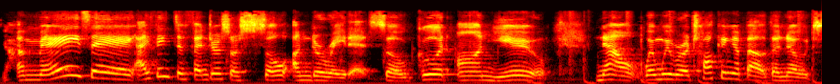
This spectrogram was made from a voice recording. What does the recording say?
Yeah. Amazing. I think defenders are so underrated. So good on you. Now, when we were talking about the note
